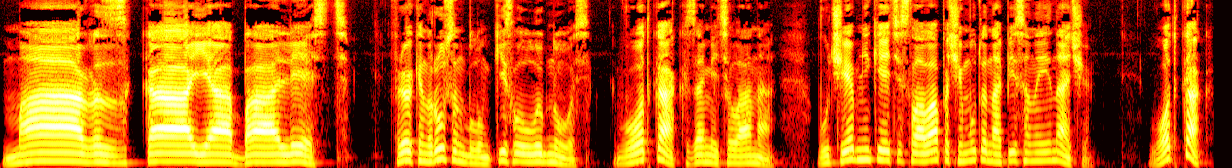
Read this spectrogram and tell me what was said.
«Морская болезнь!» Фрёкин Русенблум кисло улыбнулась. «Вот как», — заметила она, — «в учебнике эти слова почему-то написаны иначе». «Вот как?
